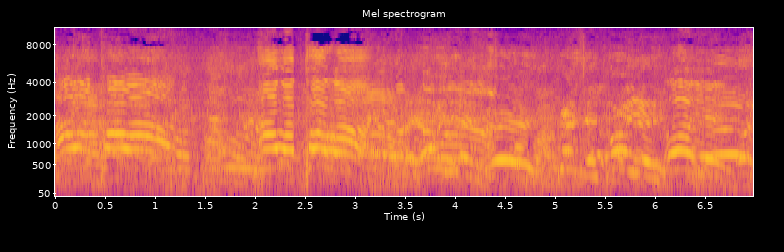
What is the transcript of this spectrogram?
Our power! Our power! Oh, yeah.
